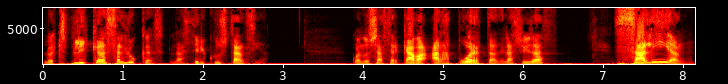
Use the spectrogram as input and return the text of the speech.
Lo explica San Lucas, la circunstancia. Cuando se acercaba a la puerta de la ciudad, salían,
